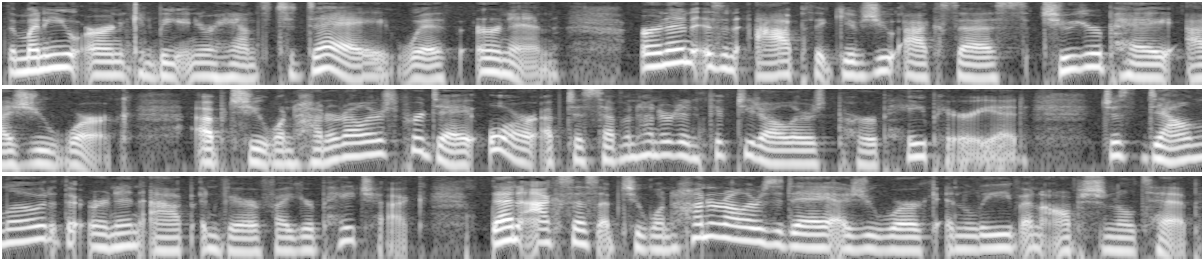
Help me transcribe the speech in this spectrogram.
The money you earn can be in your hands today with Earnin. Earnin is an app that gives you access to your pay as you work, up to $100 per day or up to $750 per pay period. Just download the Earnin app and verify your paycheck. Then access up to $100 a day as you work and leave an optional tip.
